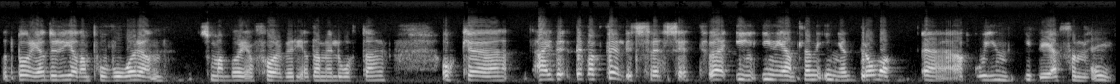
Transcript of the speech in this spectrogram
Och det började redan på våren så man började förbereda med låtar. Och uh, nej, det, det var väldigt stressigt. Det var in, egentligen inget bra uh, att gå in i det för mig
